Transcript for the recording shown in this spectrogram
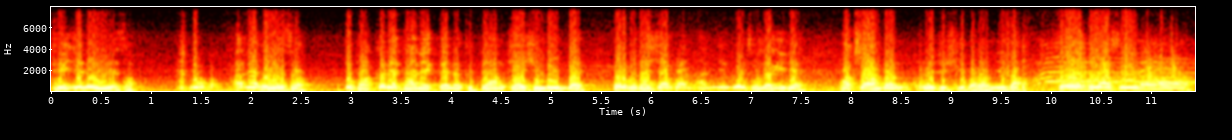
퇴진을 위해서 이명박 탄핵을 위해서 또 박근혜 탄핵 때는 그때 함께 하신 분인데 여러분 다시 한번 안진걸 소장에게 박수 한번 보내주시기 바랍니다. 네, 고맙습니다.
